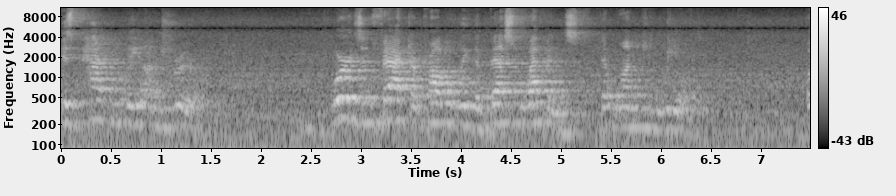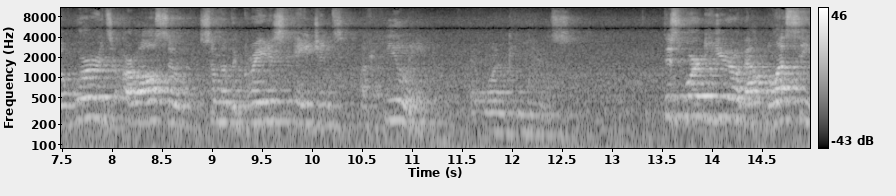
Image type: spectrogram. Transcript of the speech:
is patently untrue. Words, in fact, are probably the best weapons that one can wield. But words are also some of the greatest agents of healing that one can use. This word here about blessing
